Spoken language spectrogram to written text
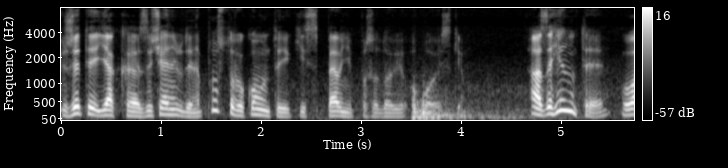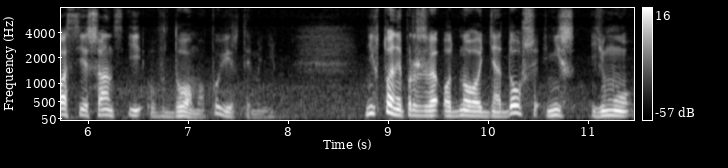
жити як звичайна людина, просто виконувати якісь певні посадові обов'язки. А загинути у вас є шанс і вдома, повірте мені. Ніхто не проживе одного дня довше, ніж йому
